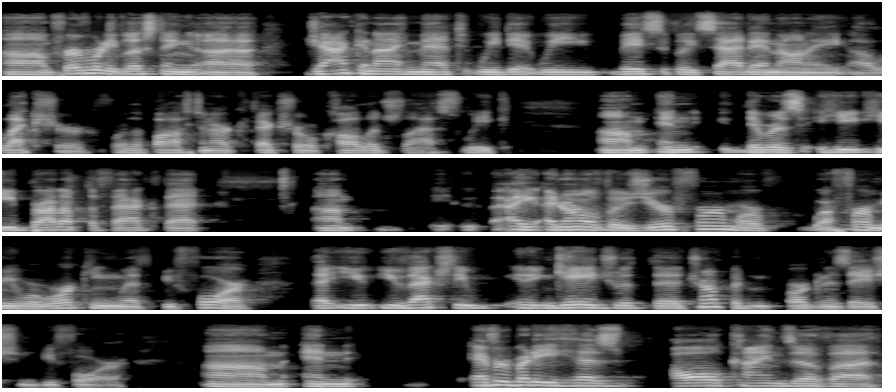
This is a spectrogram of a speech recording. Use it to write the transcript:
um, for everybody listening uh, jack and i met we did we basically sat in on a, a lecture for the boston architectural college last week. Um, and there was he he brought up the fact that um, I, I, don't know if it was your firm or a firm you were working with before that you you've actually engaged with the trump organization before. Um, and everybody has all kinds of uh,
